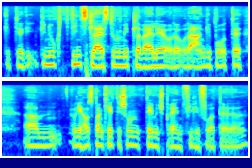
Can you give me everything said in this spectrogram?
gibt ja genug Dienstleistungen mittlerweile oder, oder Angebote, ähm, aber die Hausbank hätte schon dementsprechend viele Vorteile. Oder?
